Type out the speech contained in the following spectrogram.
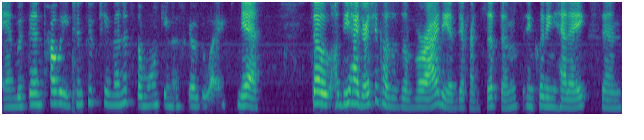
And within probably 10, 15 minutes, the wonkiness goes away. Yes. So dehydration causes a variety of different symptoms, including headaches and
